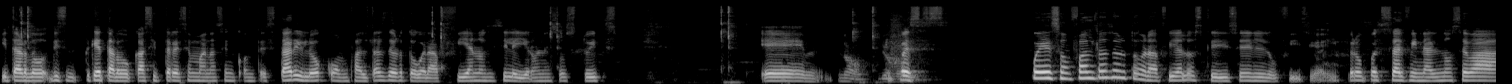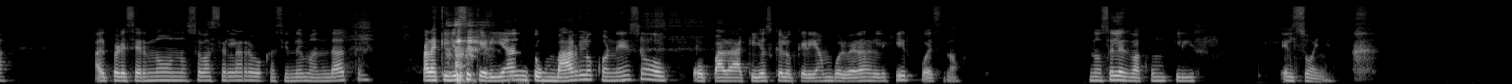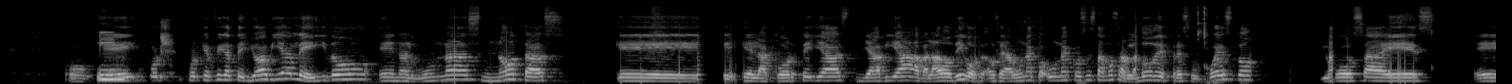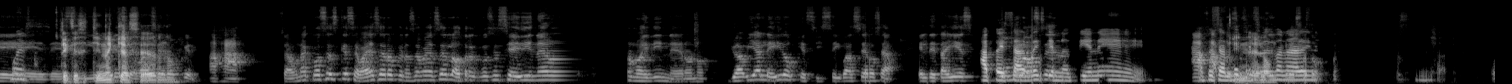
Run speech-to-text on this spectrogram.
y tardó, dicen que tardó casi tres semanas en contestar y luego con faltas de ortografía, no sé si leyeron esos tweets. Eh, No, yo no. pues, pues son faltas de ortografía los que dice el oficio ahí, pero pues al final no se va, al parecer no, no se va a hacer la revocación de mandato. Para aquellos que querían tumbarlo con eso o, o para aquellos que lo querían volver a elegir, pues no. No se les va a cumplir el sueño. Ok, Y- por- porque fíjate, yo había leído en algunas notas que, que la corte ya, ya había avalado, digo, o sea, una, una cosa estamos hablando de presupuesto y una cosa es... eh, Pues- De que se tiene que hacer, ¿no? que- ajá, o sea, una cosa es que se vaya a hacer o que no se vaya a hacer, la otra cosa es si hay dinero o no hay dinero, ¿no? Yo había leído que sí se iba a hacer, o sea, el detalle es... A ¿cómo lo pesar de a que no tiene, a pesar de que no van a dar-.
